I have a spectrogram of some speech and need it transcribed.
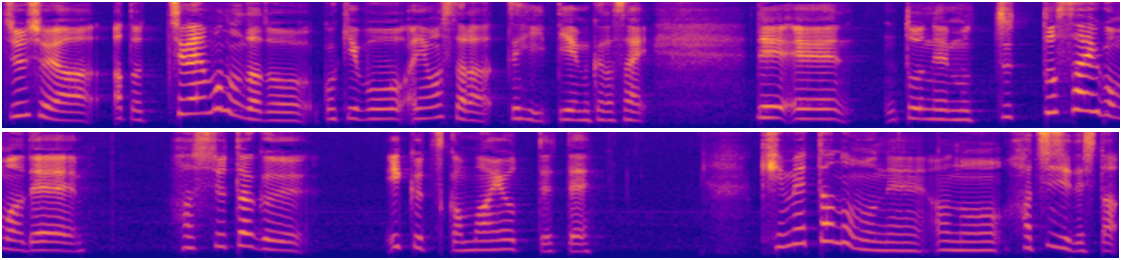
住所やあと違いものなどご希望ありましたらぜひ DM ください。でえー、っとねもうずっと最後までハッシュタグいくつか迷ってて決めたのもねあの8時でした。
